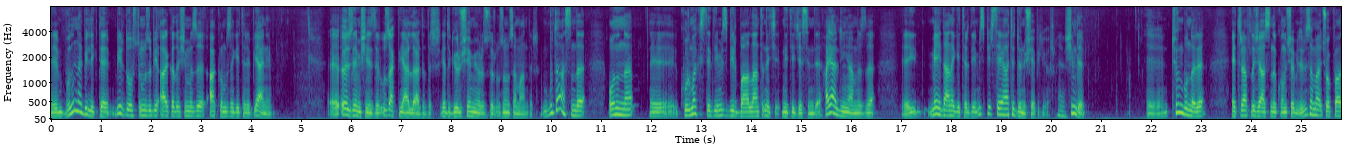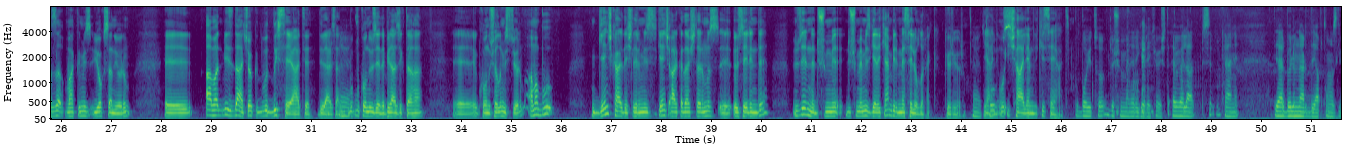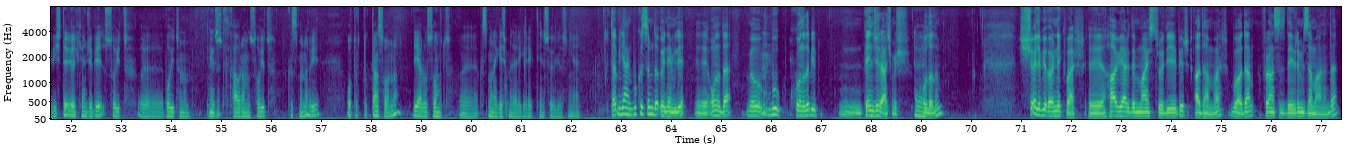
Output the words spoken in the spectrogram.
Ee, bununla birlikte bir dostumuzu, bir arkadaşımızı aklımıza getirip yani e, özlemişizdir, uzak diyarlardadır ya da görüşemiyoruzdur uzun zamandır. Bu da aslında onunla e, kurmak istediğimiz bir bağlantı neticesinde hayal dünyamızda e, meydana getirdiğimiz bir seyahate dönüşebiliyor. Evet. Şimdi e, tüm bunları etraflıca aslında konuşabiliriz ama çok fazla vaktimiz yok sanıyorum. E, ama biz daha çok bu dış seyahati dilersen evet. bu, bu konu üzerine birazcık daha e, konuşalım istiyorum. Ama bu genç kardeşlerimiz, genç arkadaşlarımız e, özelinde üzerine düşünme, düşünmemiz gereken bir mesele olarak görüyorum. Evet, yani bu, o iç alemdeki seyahat. Bu boyutu düşünmeleri gerekiyor işte. Evvela yani diğer bölümlerde de yaptığımız gibi işte ilk önce bir soyut e, boyutunun evet. kavramın soyut kısmını bir oturttuktan sonra diğer o somut e, kısmına geçmeleri gerektiğini söylüyorsun yani. Tabii yani bu kısım da önemli. E, onu da o, bu konuda bir pencere açmış evet. olalım. Şöyle bir örnek var. E, Javier de Maestro diye bir adam var. Bu adam Fransız devrim zamanında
